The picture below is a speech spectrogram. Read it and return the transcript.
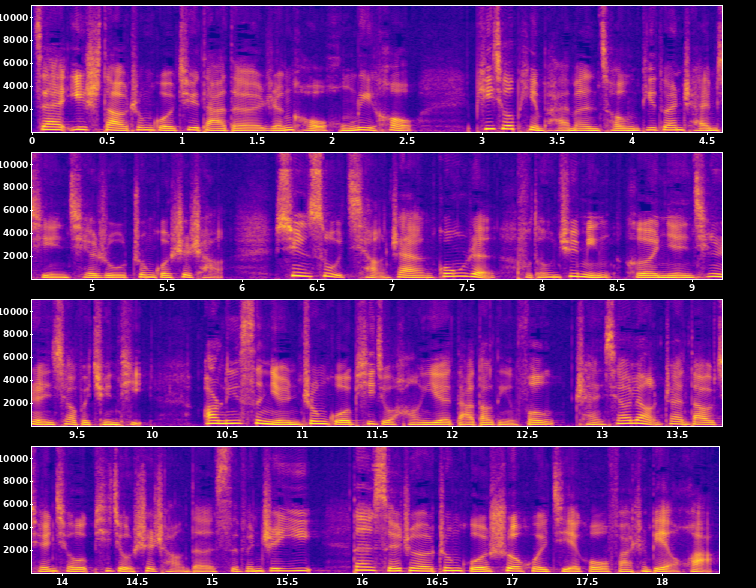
在意识到中国巨大的人口红利后，啤酒品牌们从低端产品切入中国市场，迅速抢占工人、普通居民和年轻人消费群体。二零一四年，中国啤酒行业达到顶峰，产销量占到全球啤酒市场的四分之一。但随着中国社会结构发生变化，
